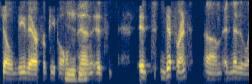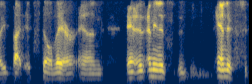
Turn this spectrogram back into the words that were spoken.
still be there for people, mm-hmm. and it's it's different, um, admittedly, but it's still there, and and I mean it's and it's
